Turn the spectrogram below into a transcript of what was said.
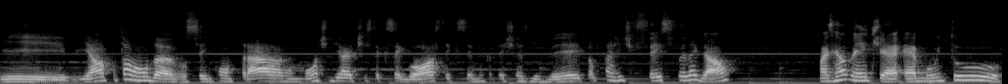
e, e, é uma puta onda você encontrar um monte de artista que você gosta e que você nunca tem chance de ver, então pra gente que fez foi legal, mas realmente é, é muito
